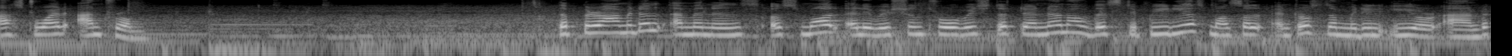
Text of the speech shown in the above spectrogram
mastoid antrum. The pyramidal eminence, a small elevation through which the tendon of the stapedius muscle enters the middle ear, and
